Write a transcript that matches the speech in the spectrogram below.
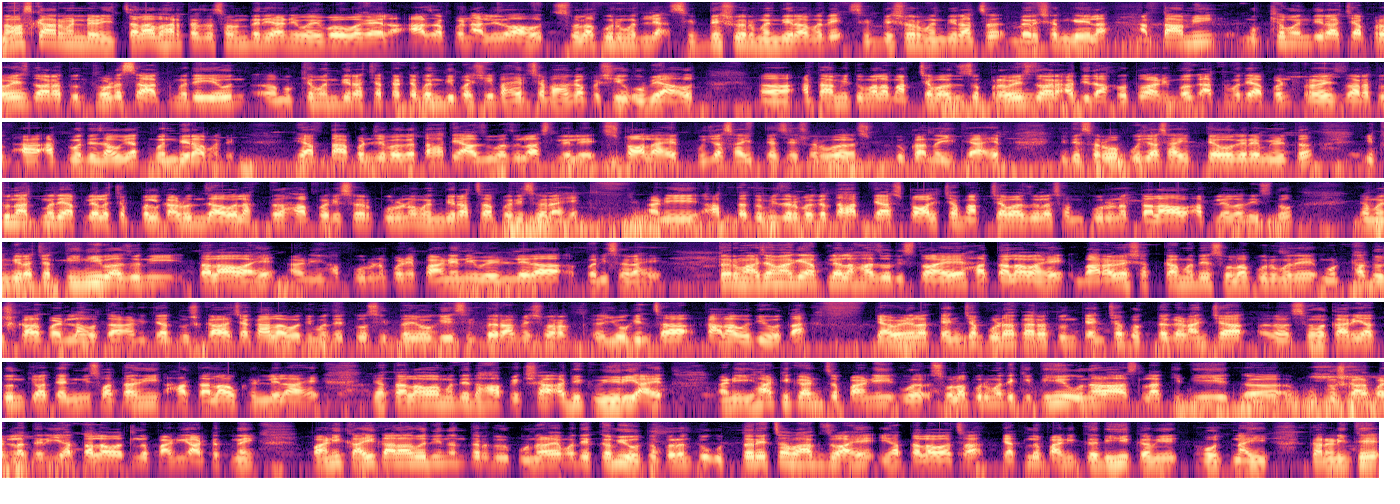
नमस्कार मंडळी चला भारताचं सौंदर्य आणि वैभव बघायला. आज आपण आलेलो आहोत सोलापूर मधल्या सिद्धेश्वर मंदिरामध्ये. सिद्धेश्वर मंदिराचं दर्शन घ्यायला. आता आम्ही मुख्य मंदिराच्या प्रवेशद्वारातून थोडस आतमध्ये येऊन मुख्य मंदिराच्या तटबंदीपाशी बाहेरच्या भागापाशी उभे आहोत. आता आम्ही तुम्हाला मागच्या बाजूचं प्रवेशद्वार आधी दाखवतो आणि मग आतमध्ये आपण प्रवेशद्वारातून आतमध्ये जाऊयात मंदिरामध्ये. हे आत्ता आपण जे बघत आहात ते आजूबाजूला असलेले स्टॉल आहेत. पूजा साहित्याचे सर्व दुकानं इथे आहेत. इथे सर्व पूजा साहित्य वगैरे मिळतं. इथून आतमध्ये आपल्याला चप्पल काढून जावं लागतं. हा परिसर पूर्ण मंदिराचा परिसर आहे. आणि आत्ता तुम्ही जर बघत आहात त्या स्टॉलच्या मागच्या बाजूला संपूर्ण तलाव आपल्याला दिसतो. या मंदिराच्या तिन्ही बाजूनी तलाव आहे आणि हा पूर्णपणे पाण्याने वेढलेला परिसर आहे. तर माझ्या मागे आपल्याला हा जो दिसतो आहे हा तलाव आहे. बाराव्या शतकामध्ये सोलापूरमध्ये मोठा दुष्काळ पडला होता आणि त्या दुष्काळाच्या कालावधीमध्ये तो सिद्धयोगी सिद्ध रामेश्वर योगींचा कालावधी होता. त्यावेळेला त्यांच्या पुढाकारातून त्यांच्या भक्तगणांच्या सहकार्यातून किंवा त्यांनी स्वतःनी हा तलाव खणलेला आहे. या तलावामध्ये दहापेक्षा अधिक विहिरी आहेत. आणि ह्या ठिकाणचं पाणी व सोलापूरमध्ये कितीही उन्हाळा असला कितीही दुष्काळ पडला तरी ह्या तलावातलं पाणी आटत नाही. पाणी काही कालावधीनंतर दु- उन्हाळ्यामध्ये कमी होतं परंतु उत्तरेचा भाग जो आहे ह्या तलावाचा त्यातलं पाणी कधीही कमी होत नाही. कारण इथे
